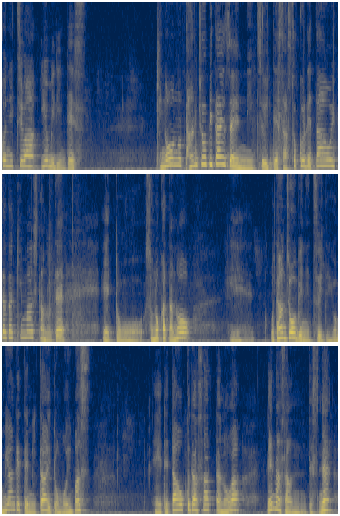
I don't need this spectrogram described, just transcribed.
こんにちは、ゆみりんです昨日の誕生日大全について早速レターをいただきましたので、えっと、その方の、えー、お誕生日について読み上げてみたいと思います。えー、レターをくださったのはレナさんですね。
